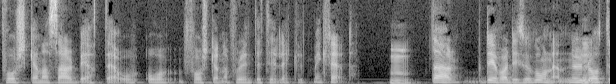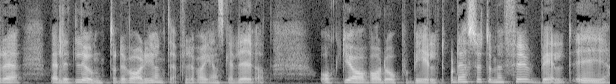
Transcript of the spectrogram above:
forskarnas arbete och, och forskarna får inte tillräckligt med cred. Mm. Där, det var diskussionen. Nu låter det väldigt lugnt och det var det ju inte för det var ganska livat. Och jag var då på bild och dessutom en ful bild i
